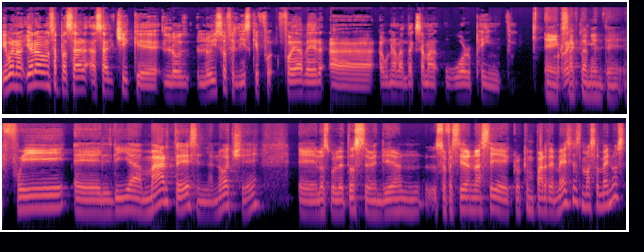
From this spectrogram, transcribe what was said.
Y bueno, y ahora vamos a pasar a Salchi, que lo, lo hizo feliz, que fue, fue a ver a, a una banda que se llama Warpaint. Exactamente. Fui el día martes en la noche. eh, los boletos se vendieron, se ofrecieron hace creo que un par de meses más o menos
